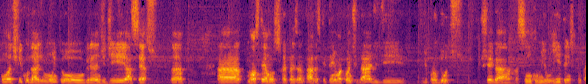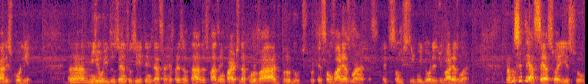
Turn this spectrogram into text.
uma dificuldade muito grande de acesso. Né? Ah, nós temos representadas que têm uma quantidade de, de produtos, chega a 5 mil itens para o cara escolher. Uh, 1.200 itens dessas representadas fazem parte da curva A de produtos, porque são várias marcas, eles são distribuidores de várias marcas. Para você ter acesso a isso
